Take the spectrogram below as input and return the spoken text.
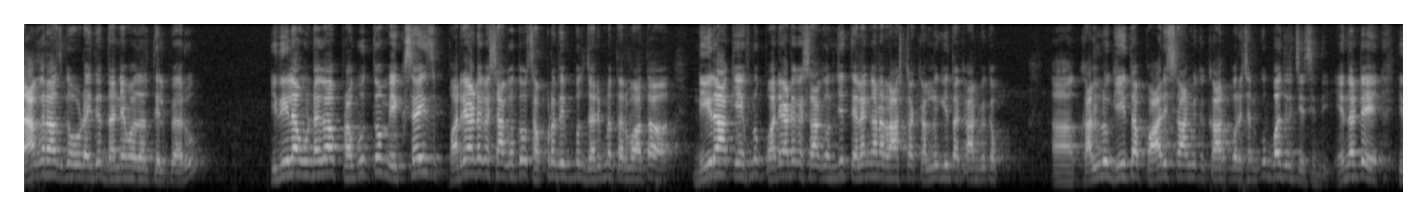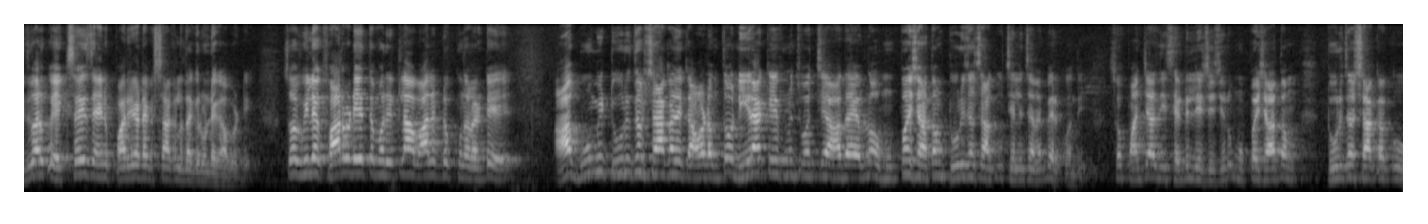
నాగరాజ్ గౌడ్ అయితే ధన్యవాదాలు తెలిపారు. ఇదిలా ఉండగా ప్రభుత్వం ఎక్సైజ్ పర్యాటక శాఖతో సప్రదింపులు జరిపిన తర్వాత నీరా కేఫ్ను పర్యాటక శాఖ నుంచి తెలంగాణ రాష్ట్ర కల్లుగీత కార్మిక కళ్ళు గీత పారిశ్రామిక కార్పొరేషన్కు బదిలీ చేసింది. ఏంటంటే ఇదివరకు ఎక్సైజ్ అండ్ పర్యాటక శాఖల దగ్గర ఉండే కాబట్టి. సో వీళ్ళకి ఫార్వర్డ్ అయితే మరి ఇట్లా వాళ్ళే ఒప్పుకున్నారంటే ఆ భూమి టూరిజం శాఖది కావడంతో నీరా కేఫ్ నుంచి వచ్చే ఆదాయంలో ముప్పై శాతం టూరిజం శాఖకు చెల్లించాలని పేర్కొంది. సో పంచాయతీ సెటిల్ చేసేసారు. ముప్పై శాతం టూరిజం శాఖకు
